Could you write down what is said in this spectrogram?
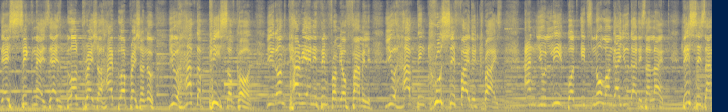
There is sickness, there is blood pressure, high blood pressure. No, you have the peace of God. You don't carry anything from your family. You have been crucified with Christ and you live, but it's no longer you that is alive. This is an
